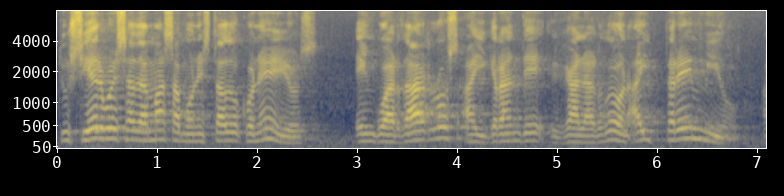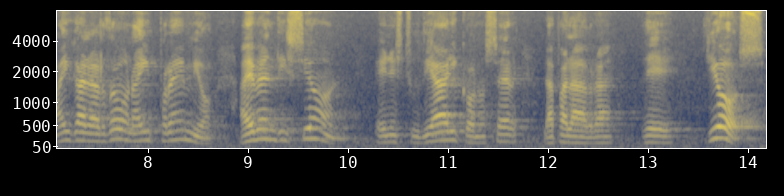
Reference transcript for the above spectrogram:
Tu siervo es además amonestado con ellos. En guardarlos hay grande galardón, hay premio, hay galardón, hay premio, hay bendición en estudiar y conocer la palabra de Dios.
